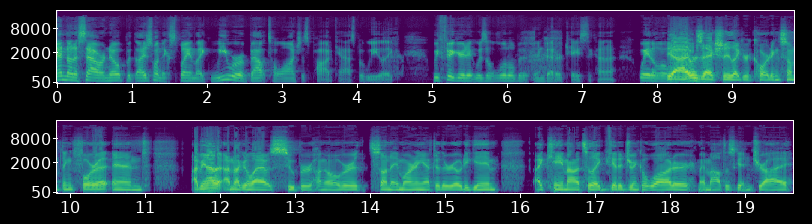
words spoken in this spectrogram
end on a sour note. But I just want to explain, like, we were about to launch this podcast, but we like we figured it was a little bit in better taste to kind of wait a little. Yeah, bit. I was actually like recording something for it, and I mean, I, am not gonna lie, I was super hungover Sunday morning after the Rhody game. I came out to like get a drink of water. My mouth was getting dry,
